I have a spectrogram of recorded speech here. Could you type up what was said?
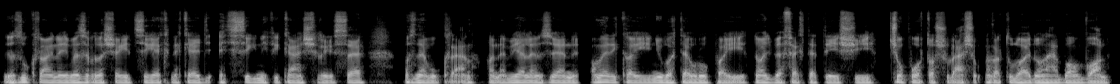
hogy az ukrajnai mezőgazdasági cégeknek egy, egy szignifikáns része az nem ukrán, hanem jellemzően amerikai, nyugat-európai nagybefektetési csoportosulásoknak a tulajdonában van.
